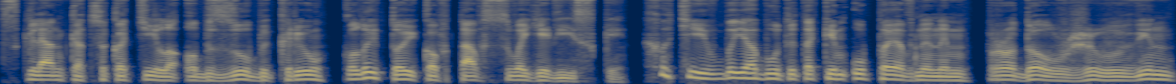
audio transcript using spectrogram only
Склянка цокотіла об зуби крю, коли той ковтав своє віски. Хотів би я бути таким упевненим, продовжив він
